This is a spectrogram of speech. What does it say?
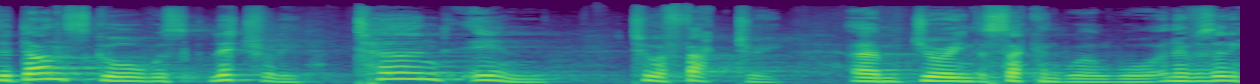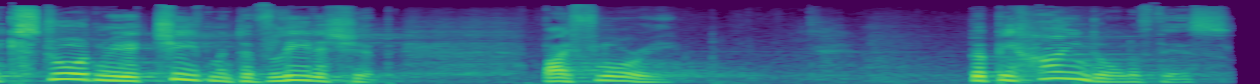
The Dunn School was literally turned in to a factory um, during the Second World War, and it was an extraordinary achievement of leadership by Florey. But behind all of this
